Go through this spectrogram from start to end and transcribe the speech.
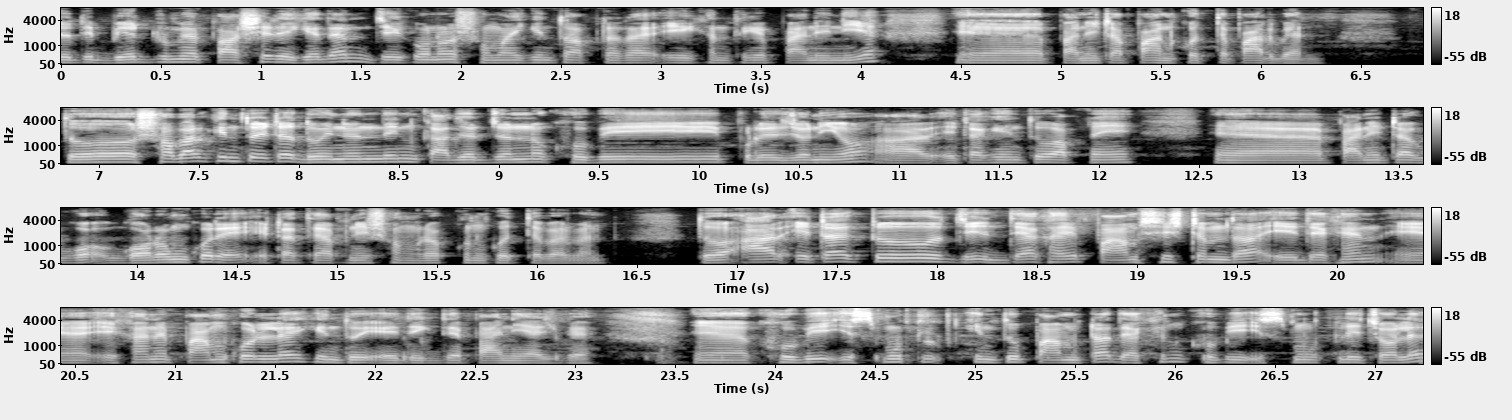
যদি বেডরুমের পাশে রেখে দেন যে কোনো সময় কিন্তু আপনারা এইখান থেকে পানি নিয়ে পানিটা পান করতে পারবেন। তো সবার কিন্তু এটা দৈনন্দিন কাজের জন্য খুবই প্রয়োজনীয়, আর এটা কিন্তু আপনি পানিটা গরম করে এটাতে আপনি সংরক্ষণ করতে পারবেন। তো আর এটা একটু দেখায় পাম্প সিস্টেমটা, এই দেখেন এখানে পাম্প করলে কিন্তু এদিক দিয়ে পানি আসবে। খুবই স্মুথ কিন্তু পাম্পটা দেখেন, খুবই স্মুথলি চলে।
